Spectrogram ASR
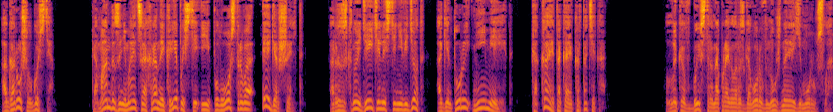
огорошил гостя. Команда занимается охраной крепости и полуострова Эгершельд. Разыскной деятельности не ведет, агентуры не имеет. Какая такая картотека? Лыков быстро направил разговор в нужное ему русло.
